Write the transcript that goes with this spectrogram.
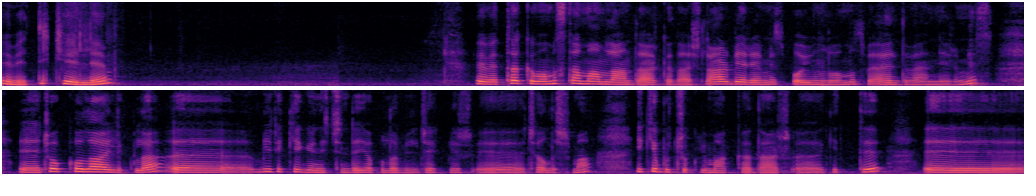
Evet dikelim. Evet takımımız tamamlandı arkadaşlar. Beremiz, boyunluğumuz ve eldivenlerimiz. Ee, çok kolaylıkla e, bir iki gün içinde yapılabilecek bir e, çalışma. İki buçuk yumak kadar e, gitti. E,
